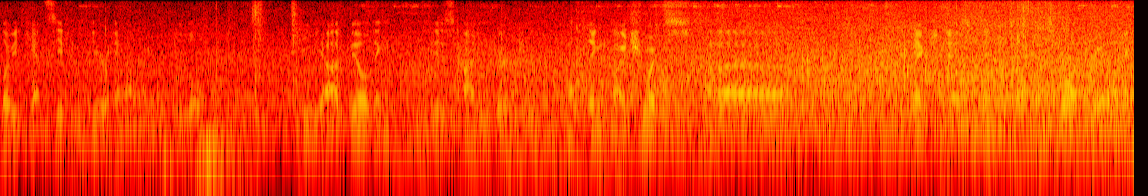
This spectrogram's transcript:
Although you can't see it from here, hang on, let me reveal. The uh, building is under building by Schwartz. Uh, protection as historic building.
